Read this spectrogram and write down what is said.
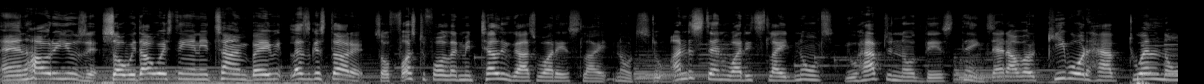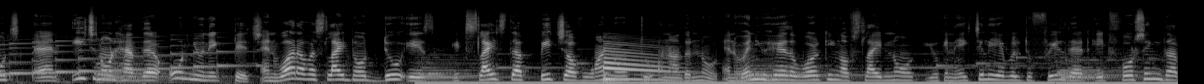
and how to use it. So without wasting any time baby let's get started. So first of all let me tell you guys what is slide notes. To understand what is slide notes you have to know these things. That our keyboard have 12 notes and each note have their own unique pitch. And what our slide note do is it slides the pitch of one note to another note and when you hear the working of slide note you can actually able to feel that it forcing the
